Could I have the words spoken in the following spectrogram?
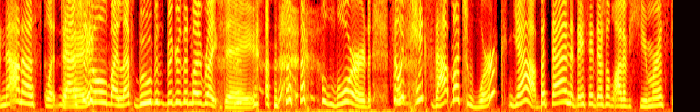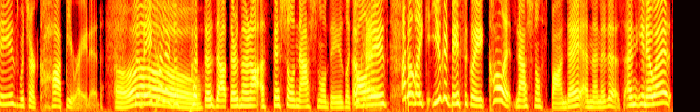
banana split day. National, my left boob is bigger than my right day. Lord. So it takes that much work? Yeah, but then they say there's a lot of humorous days which are copyrighted. So they kind of Oh. just put those out there. They're not official national days like holidays, but like you could basically call it National Spawn Day and then it is. And you know what?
